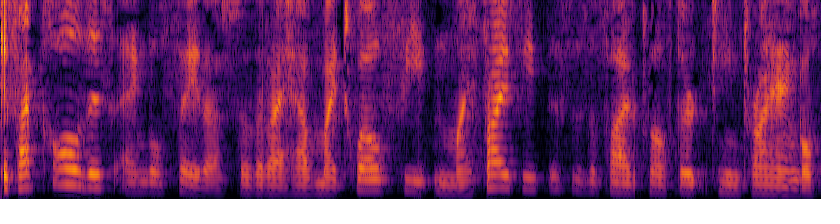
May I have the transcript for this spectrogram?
If I call this angle theta so that I have my 12 feet and my 5 feet, this is a 5, 12, 13 triangle.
